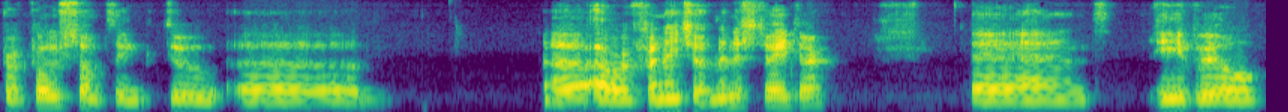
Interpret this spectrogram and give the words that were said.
propose something to um uh, our financial administrator, and he will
